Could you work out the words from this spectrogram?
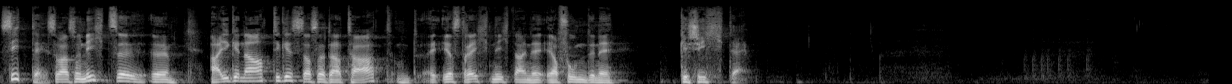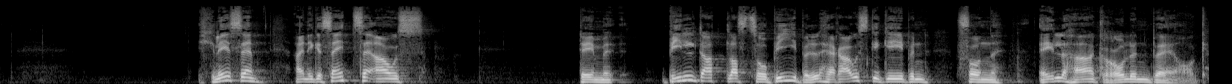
Sitte. Es war so nichts äh, äh, Eigenartiges, das er da tat und erst recht nicht eine erfundene Geschichte. Ich lese einige Sätze aus dem Bildatlas zur Bibel, herausgegeben von L.H. Grollenberg.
